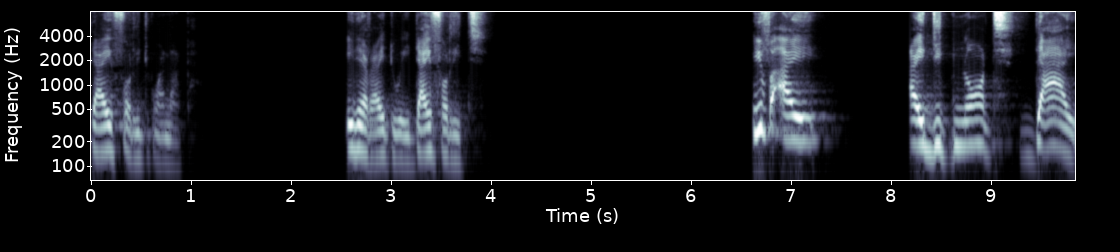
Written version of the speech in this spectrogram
die for it ngwanaka. In a right way, die for it. If I, I did not die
